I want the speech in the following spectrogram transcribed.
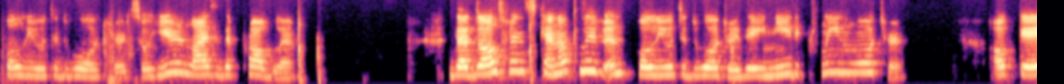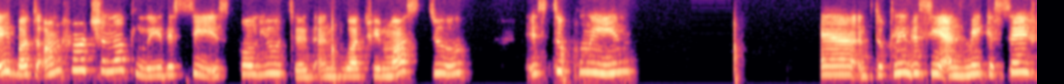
polluted water. So here lies the problem. The dolphins cannot live in polluted water. They need clean water. Okay, but unfortunately the sea is polluted and what we must do is to clean and to clean the sea and make a safe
